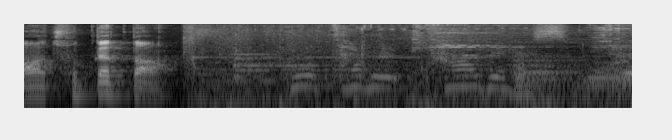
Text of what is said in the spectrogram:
아, 좆됐다. 포탑을 파괴했습니다.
